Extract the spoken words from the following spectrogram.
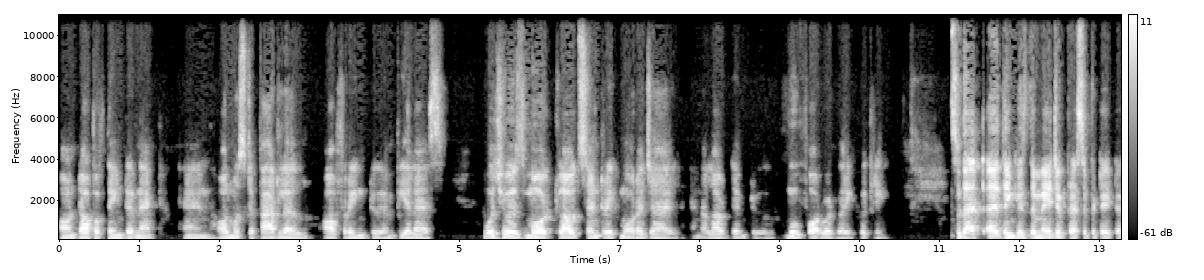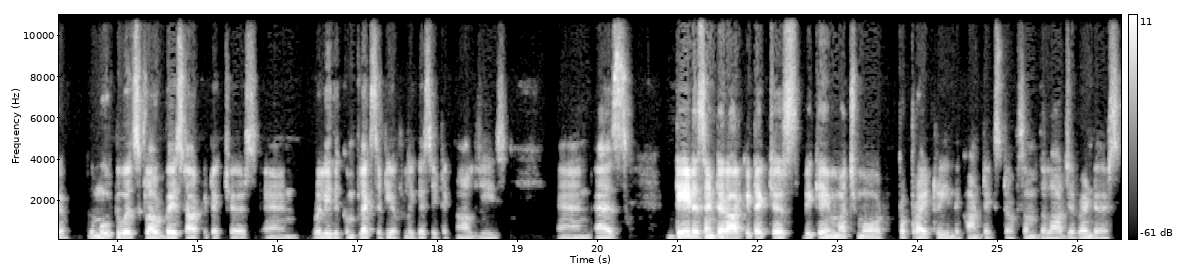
on top of the internet and almost a parallel offering to MPLS, which was more cloud centric, more agile, and allowed them to move forward very quickly. So, that I think is the major precipitator the move towards cloud based architectures and really the complexity of legacy technologies. And as data center architectures became much more proprietary in the context of some of the larger vendors.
